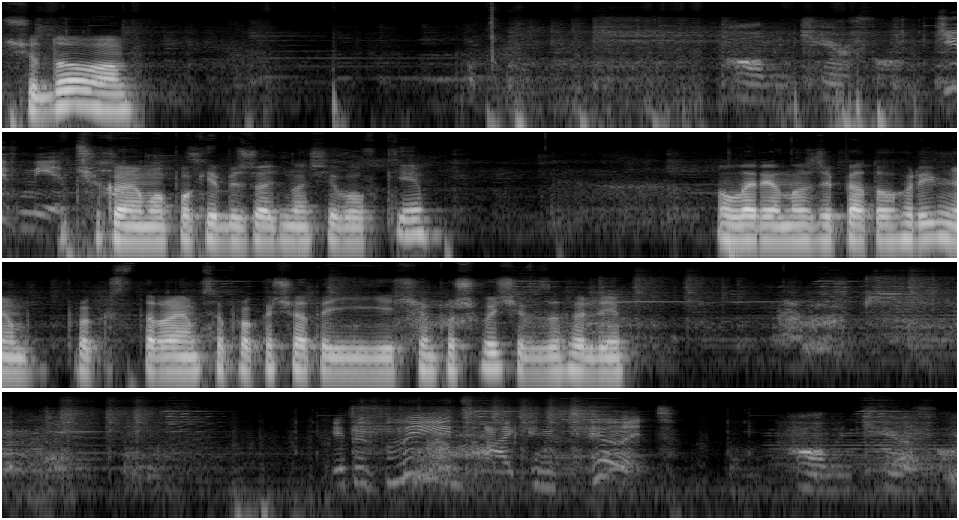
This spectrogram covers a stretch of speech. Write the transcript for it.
Чудово. Чекаємо, поки біжать наші вовки. Валерія в нас вже п'ятого рівня. Стараємося прокачати її чим пошвидше взагалі. If it bleeds, I can kill it. Calm and careful.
